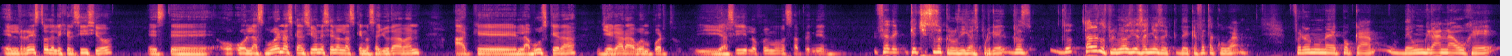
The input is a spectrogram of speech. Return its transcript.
el resto del ejercicio, este, o, las buenas canciones eran las que nos ayudaban a que la búsqueda llegara a buen puerto. Y así lo fuimos aprendiendo. Fíjate, qué chistoso que lo digas, porque los, tal vez los primeros 10 años de, de Café Tacuba fueron una época de un gran auge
